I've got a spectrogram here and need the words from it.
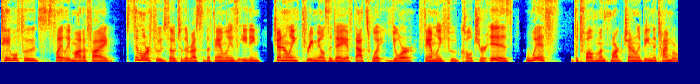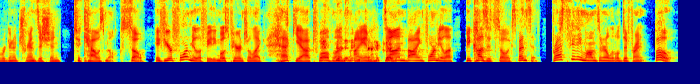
table foods, slightly modified, similar foods though to the rest of the family is eating. Generally 3 meals a day if that's what your family food culture is with the 12 month mark generally being the time where we're going to transition to cow's milk. So, if you're formula feeding, most parents are like, heck yeah, 12 months, exactly. I am done buying formula because it's so expensive. Breastfeeding moms are in a little different boat.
